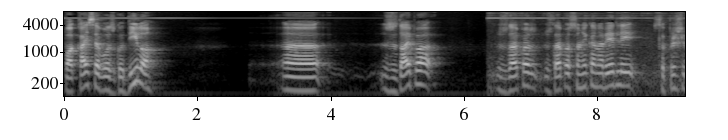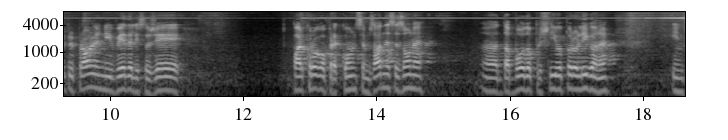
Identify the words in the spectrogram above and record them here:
pa kaj se bo zgodilo. Uh, zdaj, pa, zdaj, pa, zdaj pa so nekaj naredili, so prišli pripravljeni, vedeli so že par krogov pred koncem zadnje sezone, uh, da bodo prišli v prvo ligo. Ne? In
